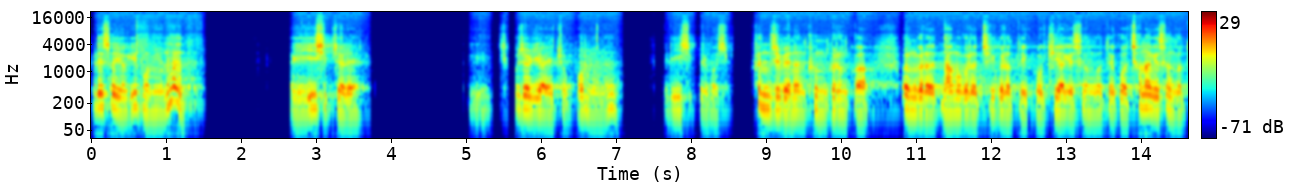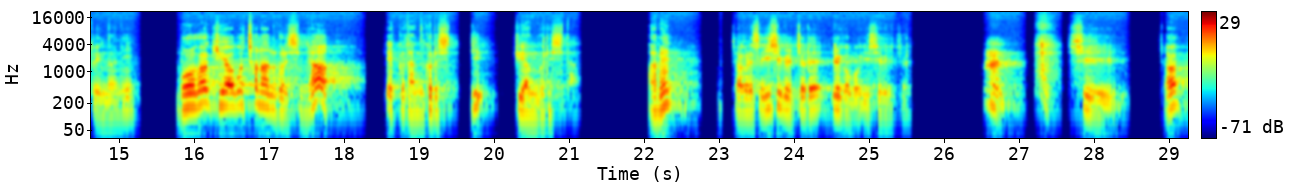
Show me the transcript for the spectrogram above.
그래서 여기 보면은 여기 20절에 19절 이하에 쭉 보면은 20절 보십시오. 큰 집에는 큰 그릇과 은그릇, 나무그릇, 질그릇도 있고 귀하게 쓰는 것도 있고 천하게 쓰는 것도 있나니 뭐가 귀하고 천한 그릇이냐? 깨끗한 그릇이지 귀한 그릇이다. 아멘. 자, 그래서 21절에 읽어보 21절. 시작.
